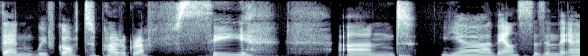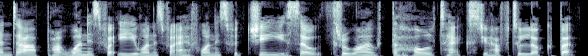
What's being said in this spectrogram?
Then we've got paragraph C and yeah, the answers in the end are part one is for E, one is for F, one is for G. So throughout the whole text, you have to look. But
